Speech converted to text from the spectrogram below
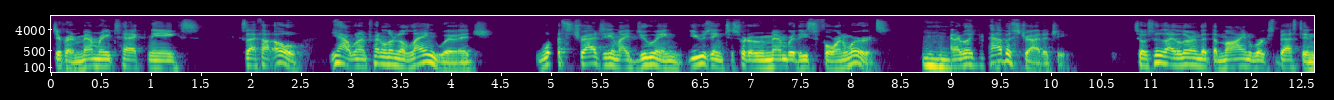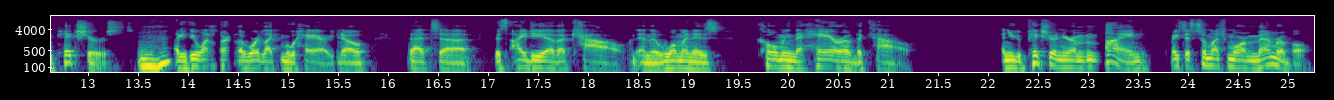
different memory techniques, because I thought, oh, yeah, when I'm trying to learn a language, what strategy am I doing using to sort of remember these foreign words? Mm-hmm. And I really didn't have a strategy. So as soon as I learned that the mind works best in pictures, mm-hmm. like if you want to learn the word like mujer, you know, that uh, this idea of a cow and the woman is combing the hair of the cow. And you can picture in your mind makes it so much more memorable.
